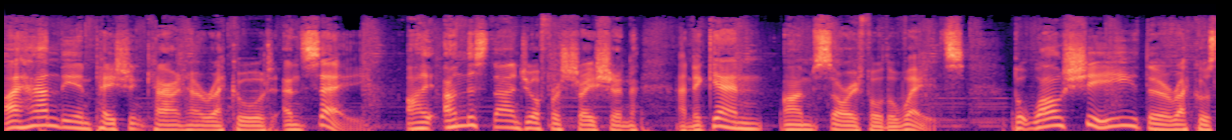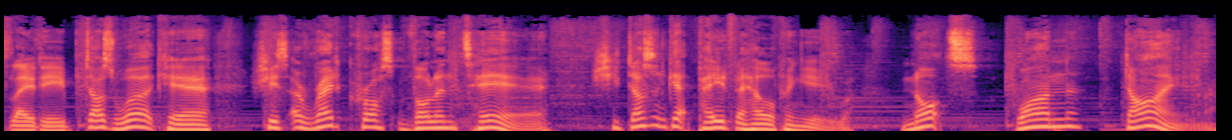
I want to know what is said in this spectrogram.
I hand the impatient Karen her record and say, I understand your frustration, and again, I'm sorry for the wait. But while she, the records lady, does work here, she's a Red Cross volunteer. She doesn't get paid for helping you. Not one dime.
